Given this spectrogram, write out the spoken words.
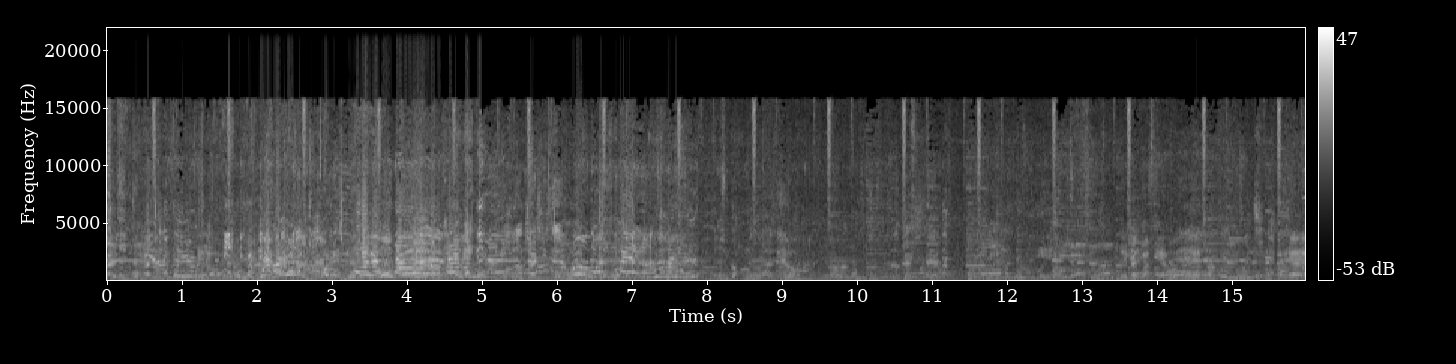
빨리 좀만 좀만 보내볼게요. 원래 정말요. 수석 잘 쉬세요. 안녕하세요. 수석 잘 쉬세요. 여기까지 갈게요. 네. 네. 야,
